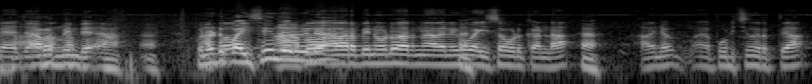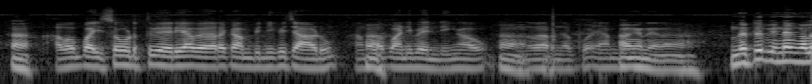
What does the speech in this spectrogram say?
ബേജാറ് അറബിന്റെ ആ ആ. പൈസയും അപ്പൊ തരൂല അറബിനോട് പറഞ്ഞ അവന് പൈസ കൊടുക്കണ്ട. അവനെ പിടിച്ചു നിർത്തുക. അവൻ പൈസ കൊടുത്ത് കയറിയാ വേറെ കമ്പനിക്ക് ചാടും. നമ്മളെ പണി പെൻഡിങ് ആവും എന്ന് പറഞ്ഞപ്പോ ഞാൻ അങ്ങനെയാണ്. എന്നിട്ട് പിന്നെ നിങ്ങൾ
